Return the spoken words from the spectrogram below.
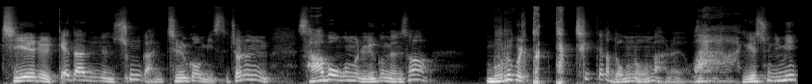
지혜를 깨닫는 순간 즐거움이 있어. 저는 사복음을 읽으면서 무릎을 탁탁 칠 때가 너무너무 많아요. 와, 예수님이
